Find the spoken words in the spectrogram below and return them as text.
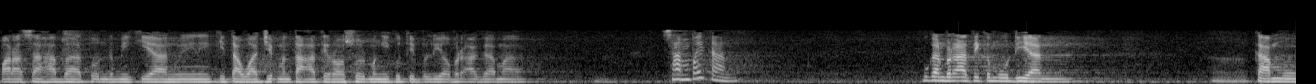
Para sahabat pun demikian. Ini kita wajib mentaati Rasul, mengikuti beliau beragama. Sampaikan. Bukan berarti kemudian eh, kamu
